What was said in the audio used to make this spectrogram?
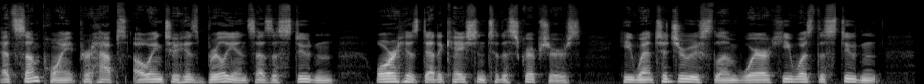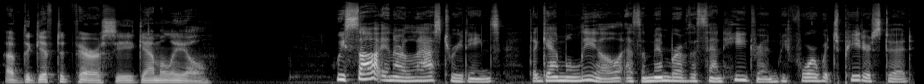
at some point, perhaps owing to his brilliance as a student or his dedication to the scriptures, he went to Jerusalem where he was the student of the gifted Pharisee Gamaliel. We saw in our last readings that Gamaliel, as a member of the Sanhedrin before which Peter stood,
